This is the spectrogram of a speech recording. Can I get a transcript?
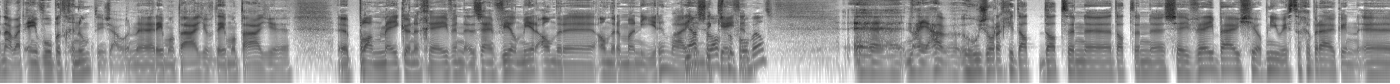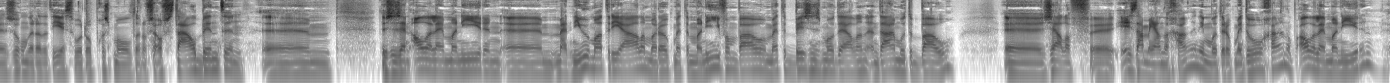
nou, werd één voorbeeld genoemd. Je zou een uh, remontage of demontage plan mee kunnen geven. Er zijn veel meer andere, andere manieren. Waarin ja, zoals de keten, bijvoorbeeld? nou ja, hoe zorg je dat, dat een, dat een cv-buisje opnieuw is te gebruiken... zonder dat het eerst wordt opgesmolten? Of zelfs staalbinten. Ehm, dus er zijn allerlei manieren met nieuwe materialen... maar ook met de manier van bouwen, met de businessmodellen. En daar moet de bouw zelf uh, is daarmee aan de gang. En die moet er ook mee doorgaan op allerlei manieren. Uh,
